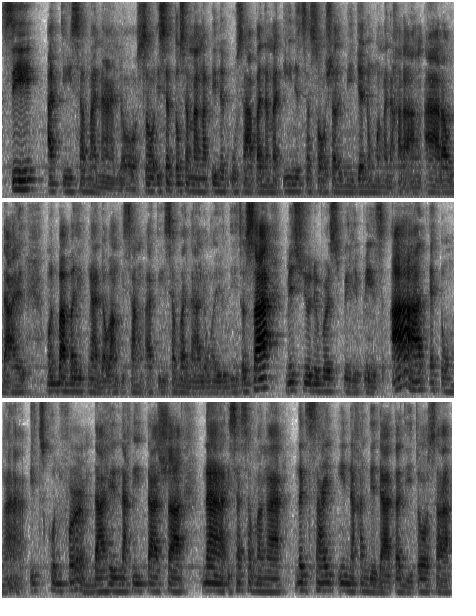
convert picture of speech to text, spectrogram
si Atisa Manalo. So, isa to sa mga pinag-usapan na mainit sa social media ng mga nakaraang araw dahil magbabalik nga daw ang isang Atisa Manalo ngayon dito sa Miss Universe Philippines. At ito nga, it's confirmed dahil nakita siya na isa sa mga nag-sign in na kandidata dito sa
